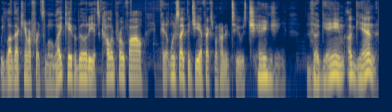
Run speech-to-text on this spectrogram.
We love that camera for its low light capability, its color profile, and it looks like the GFX 102 is changing the game again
